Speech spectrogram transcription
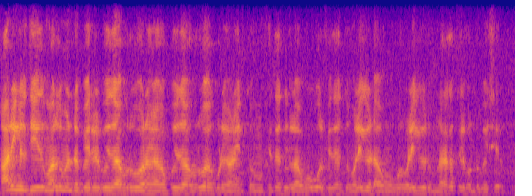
காரியங்கள் செய்து மார்க்கம் என்ற பெயரில் புதிதாக உருவானவையாக புதிதாக உருவாக்கக்கூடிய அனைத்தும் ஃபிதத்துகளாகவும் ஒவ்வொரு ஃபிதத்தும் வழிகேடாகவும் ஒவ்வொரு வழிகேடும் நரகத்தில் கொண்டு போய் சேர்க்கும்.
